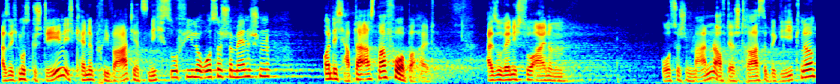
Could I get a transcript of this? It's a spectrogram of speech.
Also ich muss gestehen, ich kenne privat jetzt nicht so viele russische Menschen und ich habe da erstmal Vorbehalte. Also wenn ich so einem russischen Mann auf der Straße begegne,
